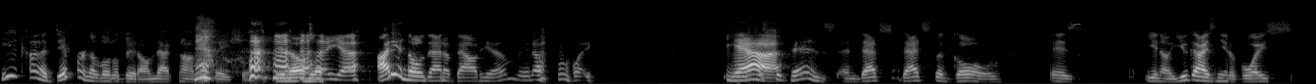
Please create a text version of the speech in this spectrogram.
he's kind of different a little bit on that conversation. you know, like, yeah. I didn't know that about him. You know, like yeah, it depends, and that's that's the goal. Is you know, you guys need a voice.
